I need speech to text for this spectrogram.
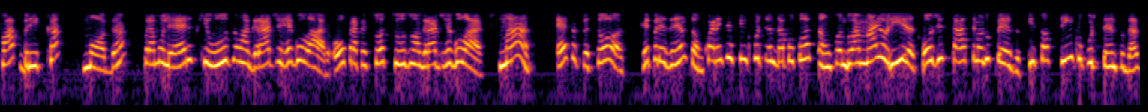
fabrica moda para mulheres que usam a grade regular ou para pessoas que usam a grade regular. Mas essas pessoas representam 45% da população, quando a maioria hoje está acima do peso. E só 5% das,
